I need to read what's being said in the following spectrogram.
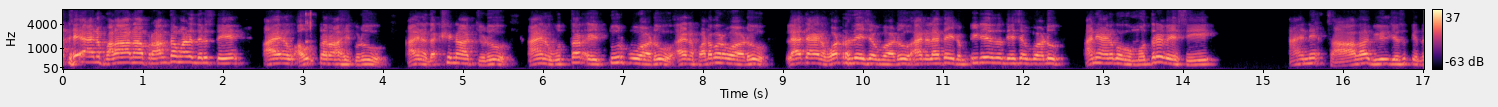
అదే ఆయన ఫలానా ప్రాంతం అని తెలిస్తే ఆయన ఔత్తరాహికుడు ఆయన దక్షిణాత్యుడు ఆయన ఉత్తర ఈ తూర్పు వాడు ఆయన పడమరవాడు లేకపోతే ఆయన ఓట్ర దేశం వాడు ఆయన లేకపోతే ఇటు ఇటేదో దేశం వాడు అని ఆయనకు ఒక ముద్ర వేసి ఆయన్ని చాలా వీలు చేసి కింద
